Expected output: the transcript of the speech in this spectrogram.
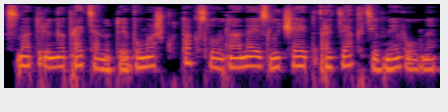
Смотрю на протянутую бумажку так, словно она излучает радиоактивные волны.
